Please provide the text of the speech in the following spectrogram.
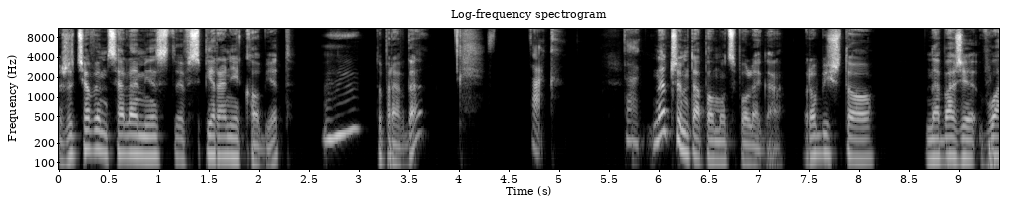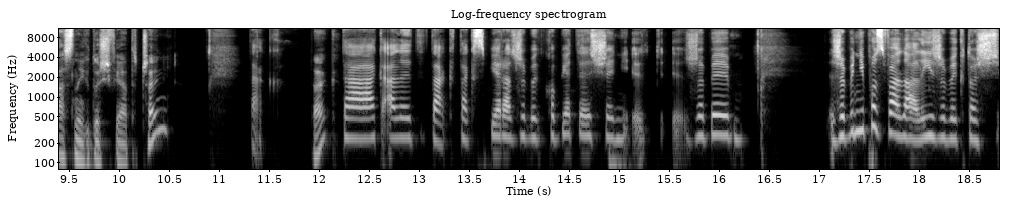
życiowym celem jest wspieranie kobiet. Mhm. To prawda? Tak. Tak. Na czym ta pomoc polega? Robisz to na bazie własnych doświadczeń? Tak. Tak? Tak, ale tak, tak wspierać, żeby kobiety się, żeby, żeby nie pozwalali, żeby ktoś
